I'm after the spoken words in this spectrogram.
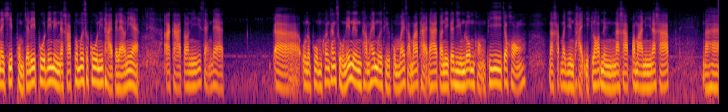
ในคลิปผมจะรีบพูดนิดนึงนะครับ เพราะเมื่อสักครู่นี้ถ่ายไปแล้วเนี่ย อากาศตอนนี้แสงแดด อุณหภูมิค่อนข้างสูงนิดนึงทำให้มือถือผมไม่สามารถถ่ายได้ ตอนนี้ก็ยืมร่มของพี่เจ้าของนะครับ มายืนถ่ายอีกรอบหนึ่งนะครับ ประมาณนี้นะครับนะฮะ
